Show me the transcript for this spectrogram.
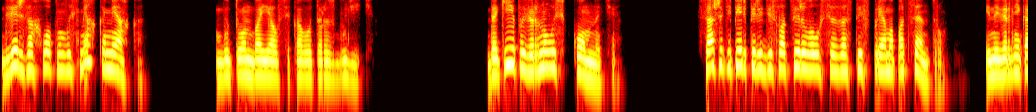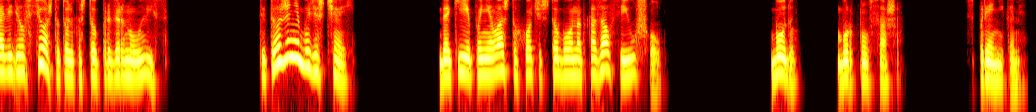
Дверь захлопнулась мягко-мягко, будто он боялся кого-то разбудить. Дакия повернулась к комнате. Саша теперь передислоцировался, застыв прямо по центру и наверняка видел все, что только что провернул лис. «Ты тоже не будешь чай?» Дакия поняла, что хочет, чтобы он отказался, и ушел. «Буду», — буркнул Саша. «С пряниками».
